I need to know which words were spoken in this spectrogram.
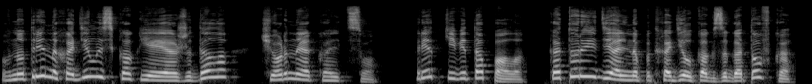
Внутри находилось, как я и ожидала, черное кольцо. Редкий вид опала, который идеально подходил как заготовка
